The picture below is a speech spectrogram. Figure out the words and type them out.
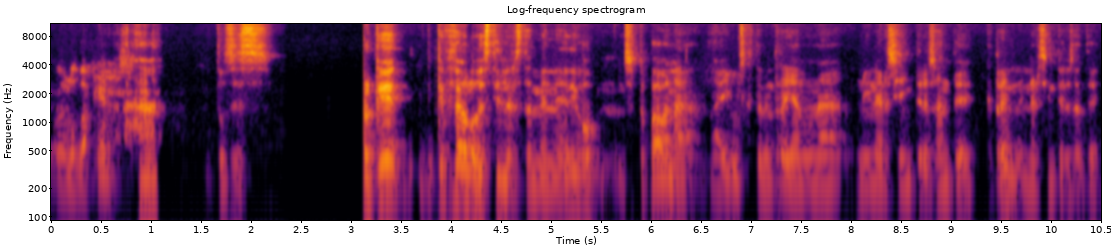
O los vaqueros. Ajá. Entonces, pero qué, qué, feo lo de Steelers también, ¿eh? Digo, se topaban a, a Eagles que también traían una, una, inercia interesante, que traen una inercia interesante.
